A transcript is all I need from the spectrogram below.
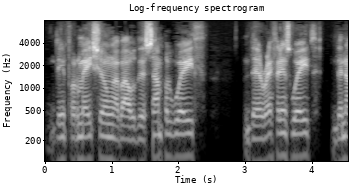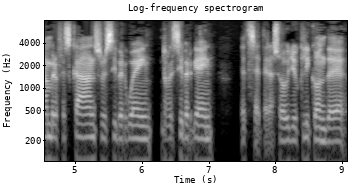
the information about the sample weight, the reference weight, the number of scans, receiver gain, receiver gain, etc. So you click on the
